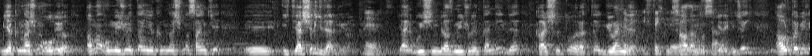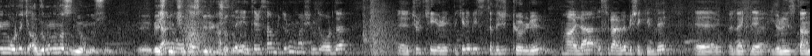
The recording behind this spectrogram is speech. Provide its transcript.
bir yakınlaşma oluyor. Ama o mecburiyetten yakınlaşma sanki e, ihtiyaçları gidermiyor. Evet. Yani bu işin biraz mecburiyetten değil de karşılıklı olarak da güvenle Tabii, sağlanması sağlan- gerekecek. Avrupa Birliği'nin oradaki adımını nasıl yorumluyorsun? Ee, 5000 Yani kişilik orada askeri güç aslında adımı. enteresan bir durum var. Şimdi orada e, Türkiye'ye yönelik bir kere bir stratejik körlüğün hala ısrarla bir şekilde e, özellikle Yunanistan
